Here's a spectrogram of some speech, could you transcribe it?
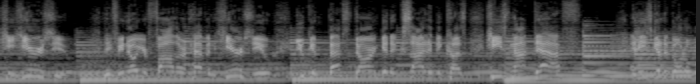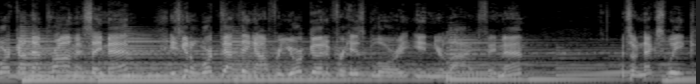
He hears you. And if you know your Father in heaven hears you, you can best darn get excited because He's not deaf and He's going to go to work on that promise. Amen? He's going to work that thing out for your good and for His glory in your life. Amen? And so next week,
